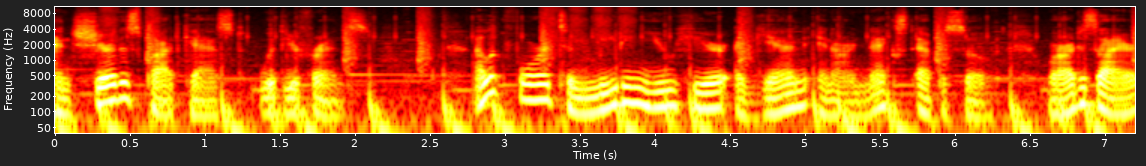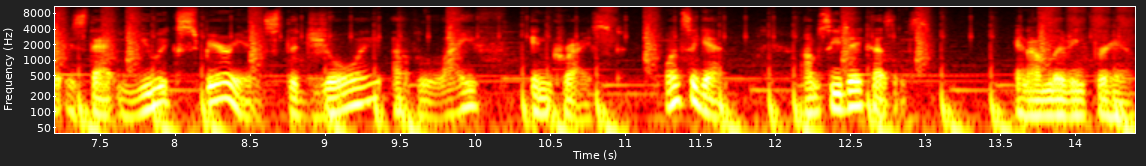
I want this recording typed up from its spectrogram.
and share this podcast with your friends. I look forward to meeting you here again in our next episode, where our desire is that you experience the joy of life in Christ. Once again, I'm CJ Cousins, and I'm living for Him.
